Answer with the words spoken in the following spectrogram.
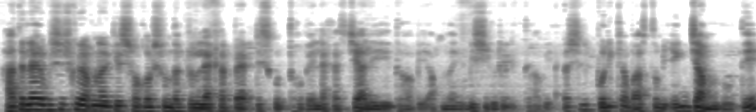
হাতের লেখা বিশেষ করে আপনাকে সকাল সন্ধ্যা একটা লেখার প্র্যাকটিস করতে হবে, লেখা চালিয়ে যেতে হবে, আপনাকে বেশি করে লিখতে হবে। আসলে পরীক্ষা বাস্তবে এক্সামগুলোতে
